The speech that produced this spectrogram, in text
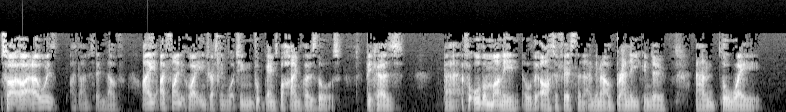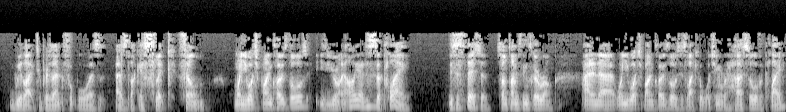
so I, I always, I don't say love, I, I find it quite interesting watching football games behind closed doors because, uh, for all the money, all the artifice and, and the amount of branding you can do and the way we like to present football as, as like a slick film, when you watch behind closed doors, you're like, oh yeah, this is a play. This is theatre. Sometimes things go wrong. And, uh, when you watch it behind closed doors, it's like you're watching a rehearsal of a play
